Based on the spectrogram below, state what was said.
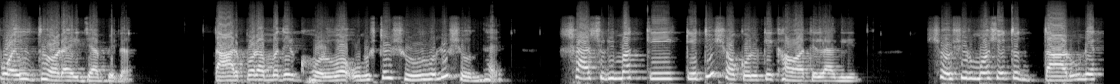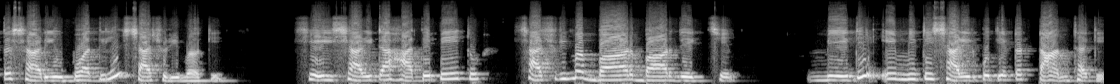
বয়স ধরাই যাবে না। তারপর আমাদের ঘরোয়া অনুষ্ঠান শুরু হলো সন্ধ্যায়। শাশুড়ি মা কেক কেটে সকলকে খাওয়াতে লাগলেন। শ্বশুর মশাই তো দারুণ একটা শাড়ি উপহার দিলেন শাশুড়ি মাকে। সেই শাড়িটা হাতে পেয়ে তো শাশুড়ি মা বারবার দেখছেন। মেয়েদের এমনিতে শাড়ির প্রতি একটা টান থাকে।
